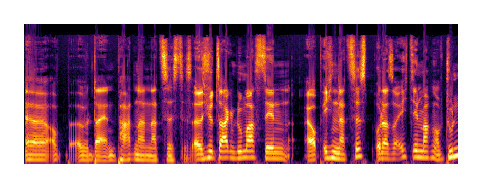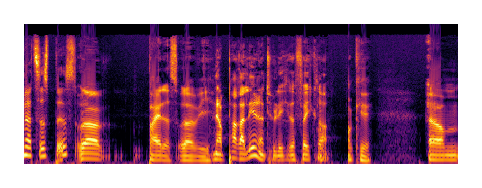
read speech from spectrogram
äh, ob äh, dein Partner ein Narzisst ist. Also ich würde sagen, du machst den, äh, ob ich ein Narzisst, oder soll ich den machen, ob du ein Narzisst bist, oder beides, oder wie? Na, parallel natürlich, das ist völlig klar. Okay. Ähm,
